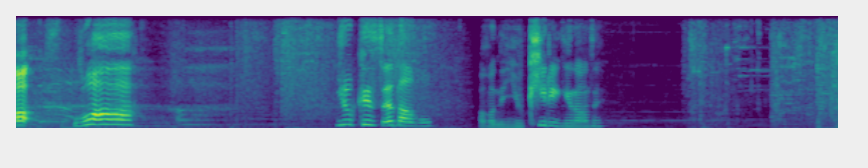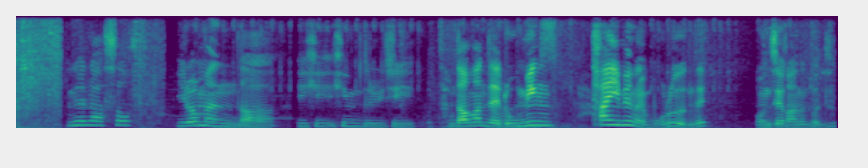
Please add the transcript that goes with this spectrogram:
아! 와! 이렇게 세다고? 아 근데 6킬이긴 하네. 큰일 났어. 이러면 나 히, 힘들지. 나 근데 로밍 타이밍을 모르는데? 언제 가는 건지.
